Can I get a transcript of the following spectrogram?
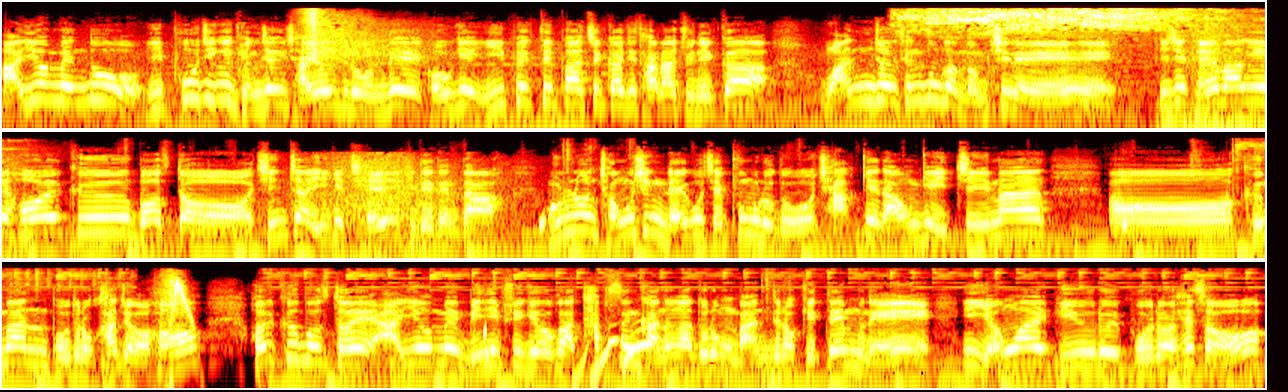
아이언맨도 이 포징이 굉장히 자연스러운데 거기에 이펙트 파츠까지 달아주니까 완전 생동감 넘치네. 이제 대망의 헐크 버스터. 진짜 이게 제일 기대된다. 물론 정식 레고 제품으로도 작게 나온 게 있지만 어, 그만 보도록 하죠. 헐크버스터의 아이언맨 미니피규어가 탑승 가능하도록 만들었기 때문에 이 영화의 비율을 고려해서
